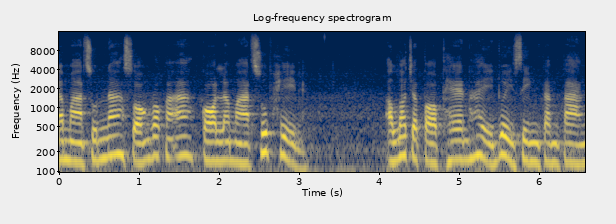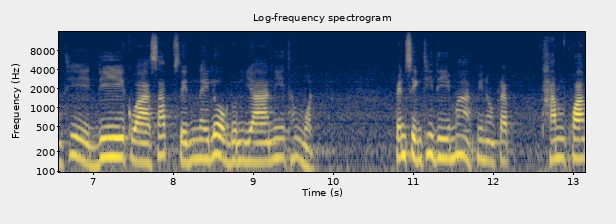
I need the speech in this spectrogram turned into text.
ละหมาดสุนนะสองรอกอะก่อนละหมาดซุบฮีเนี่ยอัลลอฮ์จะตอบแทนให้ด้วยสิ่งต่าง ๆ ที่ดีกว่าทรัพย์สินในโลกดุนยานี้ทั้งหมด เป็นสิ่งที่ดีมากพี่น้องครับทำความ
